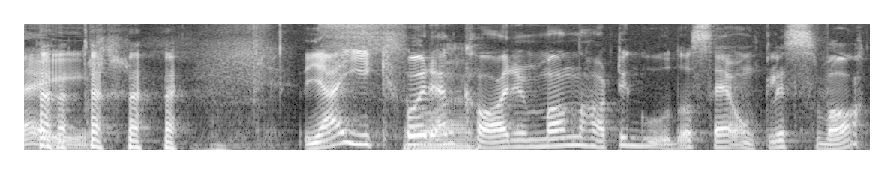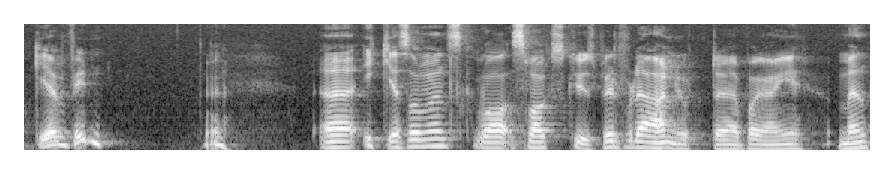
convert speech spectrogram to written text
Nei. Jeg gikk for en kar man har til gode å se ordentlig svak i en film. Eh, ikke som en skva, svak skuespill, for det har han gjort eh, et par ganger. Men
